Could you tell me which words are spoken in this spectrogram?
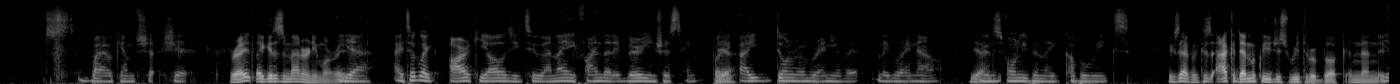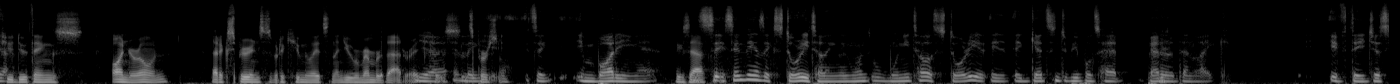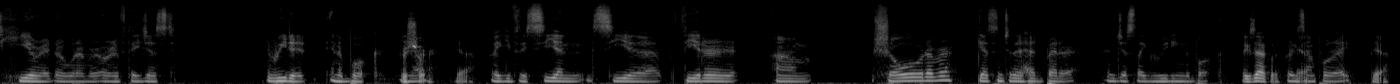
biochem sh- shit. Right? Like it doesn't matter anymore, right? Yeah, I took like archaeology too, and I find that it very interesting. But Yeah. I, I don't remember any of it like right now. Yeah. and it's only been like a couple weeks. Exactly. Because academically, you just read through a book, and then if Yeah. you do things on your own, that experience is what accumulates, and then you remember that, right? Yeah, 'Cause like, it's personal. It's like embodying it. It's Exactly. sa- same thing as like storytelling. Like when when you tell a story, it, it, gets into people's head better than like if they just hear it or whatever, or if they just read it in a book. For know? sure. Yeah. like if they see and see a theater um show or whatever gets into their head better than just like reading the book Exactly. for yeah. example right Yeah.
